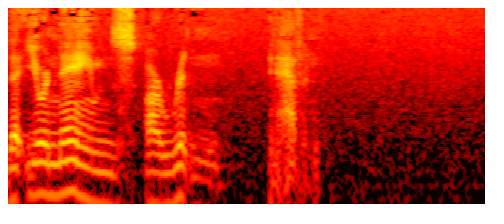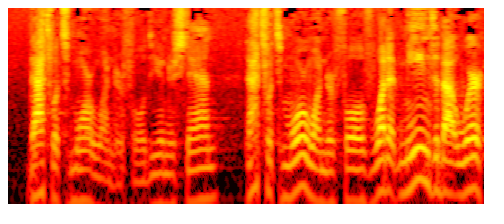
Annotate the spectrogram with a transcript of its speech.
That your names are written in heaven. That's what's more wonderful. Do you understand? That's what's more wonderful of what it means about where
